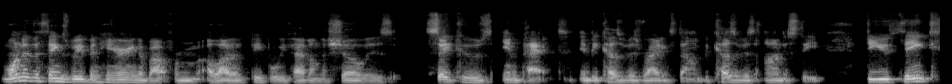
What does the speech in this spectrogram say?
One of the things we've been hearing about from a lot of the people we've had on the show is Sekou's impact and because of his writing style, and because of his honesty. Do you think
